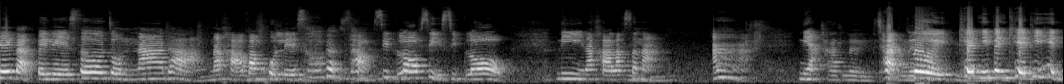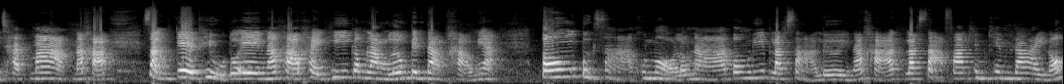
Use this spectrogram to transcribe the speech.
ได้แบบไปเลเซอร์จนหน้าด่างนะคะ บางคนเลเซอร์แบบ 30 รอบ 40 รอบ นี่นะคะ ลักษณะอ่าเนี่ยชัดเลยชัดเลยเคสนี้เป็นเคสที่เห็นชัดมากนะคะ สังเกตผิวตัวเองนะคะ ใครที่กำลังเริ่มเป็นด่างขาวเนี่ย ต้องปรึกษาคุณหมอแล้วนะ ต้องรีบรักษาเลยนะคะ รักษาฝ้าเข้มๆได้เนาะ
